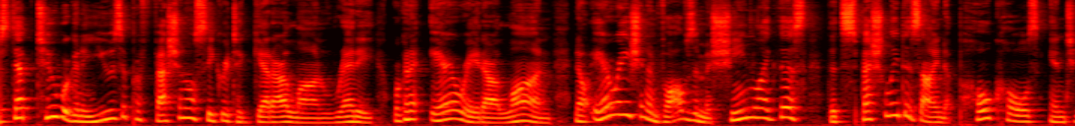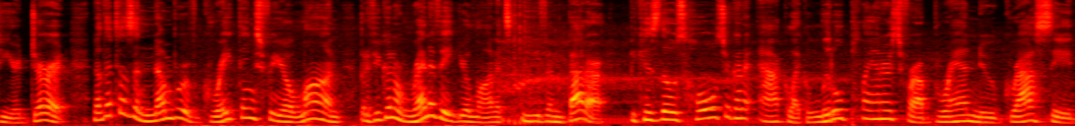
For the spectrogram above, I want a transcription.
step two, we're going to use a professional secret to get our lawn ready. We're going to aerate our lawn. Now, aeration involves a machine like this that's specially designed to poke holes into your dirt. Now, that does a number of great things for your lawn, but if you're going to renovate your lawn, it's even better because those holes are going to act like little planters for our brand new grass seed.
